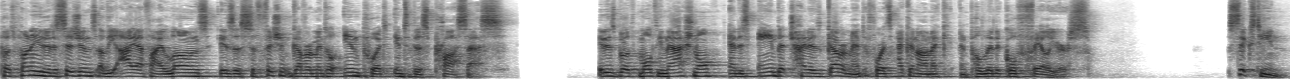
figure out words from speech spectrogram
Postponing the decisions of the IFI loans is a sufficient governmental input into this process. It is both multinational and is aimed at China's government for its economic and political failures. 16.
